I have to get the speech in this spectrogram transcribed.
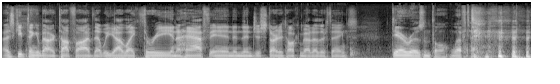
I just keep thinking about our top five that we got like three and a half in, and then just started talking about other things. Dare Rosenthal, left hand.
